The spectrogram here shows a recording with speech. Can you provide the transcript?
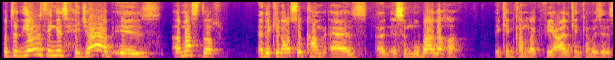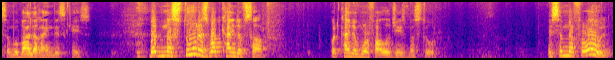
But the other thing is hijab is a masdar. And it can also come as an ism mubalagha. It can come like fi'al, can come as an ism mubalagha in this case. But mastur is what kind of sarf? What kind of morphology is mastur? It's a maf'ul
